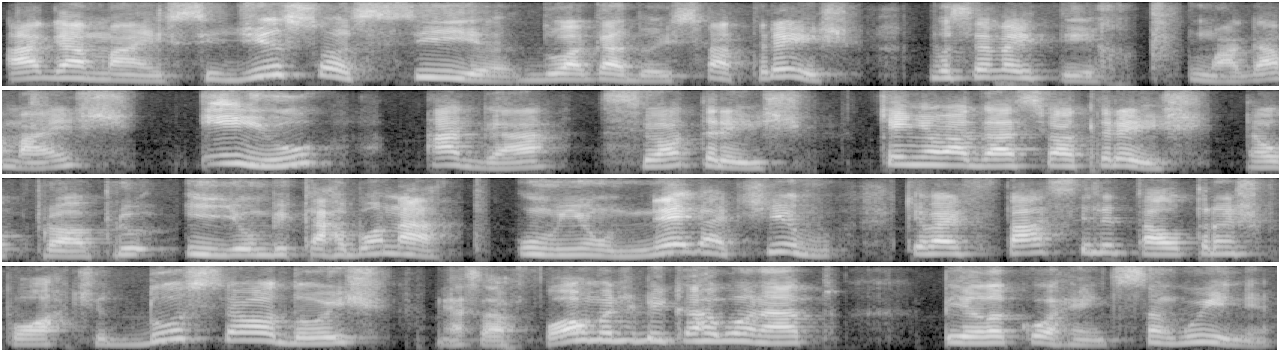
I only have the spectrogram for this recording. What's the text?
H+, se dissocia do H2CO3, você vai ter um H+, e o HCO3. Quem é o HCO3? É o próprio íon bicarbonato, um íon negativo que vai facilitar o transporte do CO2 nessa forma de bicarbonato pela corrente sanguínea.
